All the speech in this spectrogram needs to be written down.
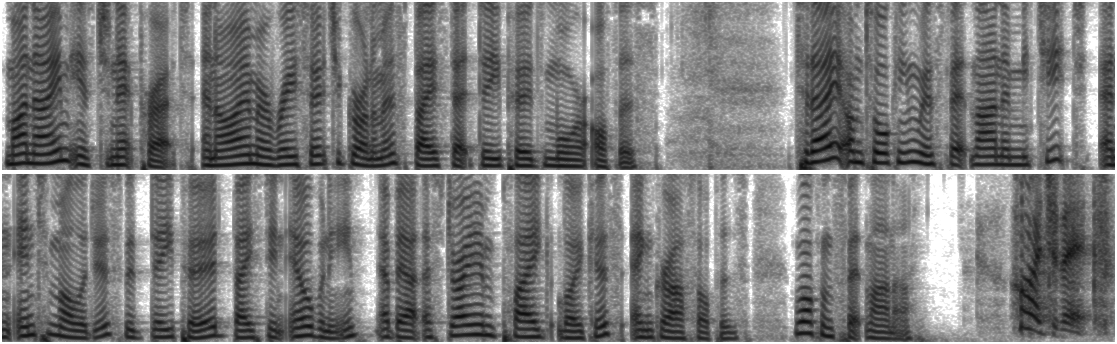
My name is Jeanette Pratt, and I am a research agronomist based at DPIRD's Moora office. Today I'm talking with Svetlana Micic, an entomologist with DPIRD based in Albany, about Australian plague locusts and grasshoppers. Welcome, Svetlana. Hi, Jeanette.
